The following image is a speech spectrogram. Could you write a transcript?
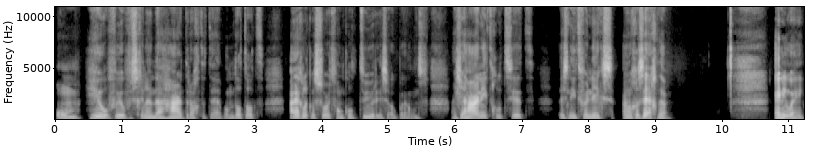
om heel veel verschillende haardrachten te hebben. Omdat dat eigenlijk een soort van cultuur is ook bij ons. Als je haar niet goed zit, is niet voor niks een gezegde. Anyway,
